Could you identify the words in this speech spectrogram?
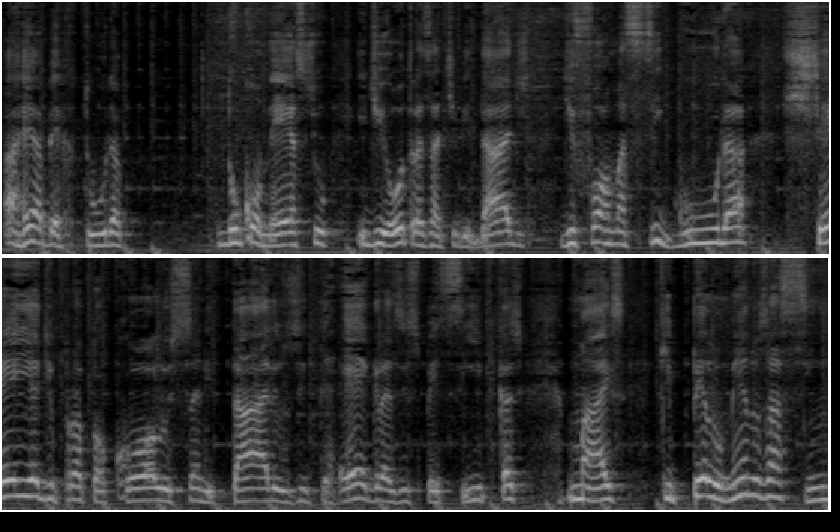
à reabertura do comércio e de outras atividades de forma segura, cheia de protocolos sanitários e regras específicas, mas que pelo menos assim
